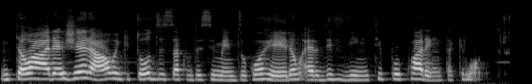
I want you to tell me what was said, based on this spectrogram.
Então, a área geral em que todos esses acontecimentos ocorreram era de 20 por 40 quilômetros.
